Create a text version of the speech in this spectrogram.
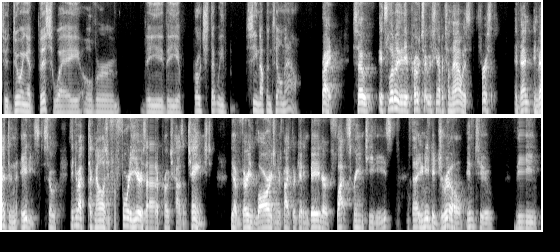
to doing it this way over the the approach that we've seen up until now? Right. So it's literally the approach that we've seen up until now is first invent, invented in the 80s. So thinking about technology for 40 years, that approach hasn't changed. You have very large, and in fact, they're getting bigger flat screen TVs that you need to drill into the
